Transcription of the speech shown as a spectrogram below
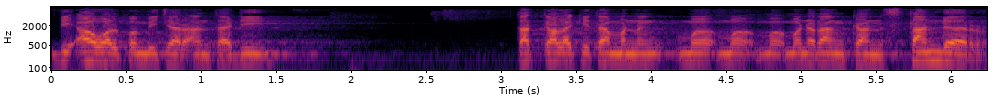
di awal pembicaraan tadi tatkala kita menerangkan standar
